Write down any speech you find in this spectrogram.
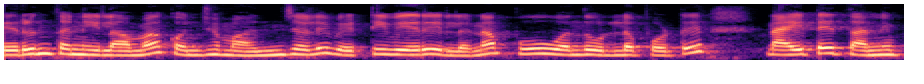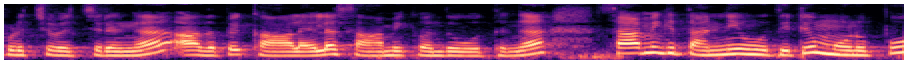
வெறும் தண்ணி இல்லாமல் கொஞ்சம் மஞ்சள் வெட்டி வேறு இல்லைன்னா பூ வந்து உள்ளே போட்டு நைட்டே தண்ணி பிடிச்சி வச்சிருங்க. அதை போய் காலையில் சாமிக்கு வந்து ஊற்றுங்க சாமிக்கு தண்ணி ஊற்றிட்டு மூணு பூ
